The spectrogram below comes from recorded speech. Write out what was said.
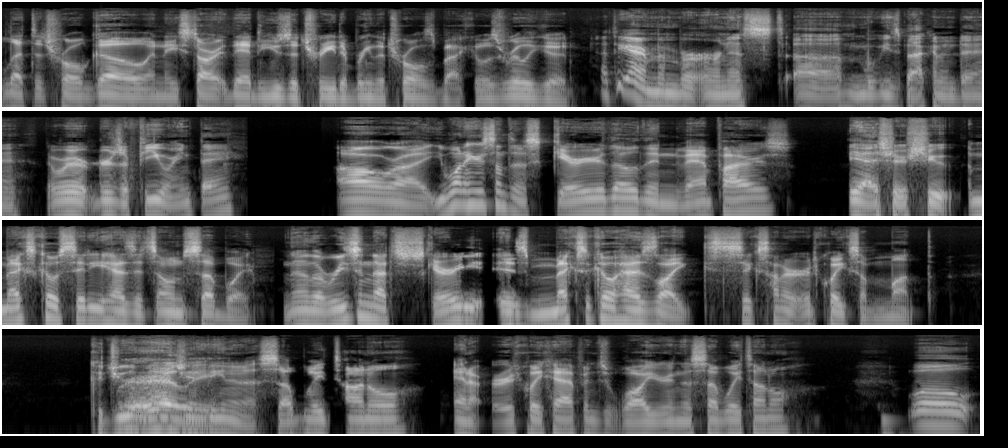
let the troll go, and they start they had to use a tree to bring the trolls back. It was really good. I think I remember Ernest uh movies back in the day. There were there's a few, ain't they? All right, you want to hear something scarier though than vampires? Yeah, sure. Shoot. Mexico City has its own subway. Now, the reason that's scary is Mexico has like 600 earthquakes a month. Could you imagine being in a subway tunnel and an earthquake happens while you're in the subway tunnel? Well,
